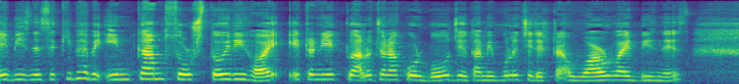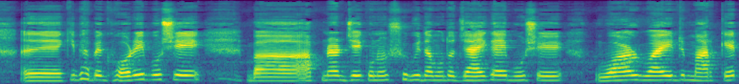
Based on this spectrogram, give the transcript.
এই বিজনেসে কীভাবে ইনকাম সোর্স তৈরি হয়, এটা নিয়ে একটু আলোচনা করব। যেহেতু আমি বলেছি যে এটা ওয়ার্ল্ড ওয়াইড বিজনেস কীভাবে ঘরে বসে বা আপনার যে কোনো সুবিধা মতো জায়গায় বসে ওয়ার্ল্ড ওয়াইড মার্কেট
